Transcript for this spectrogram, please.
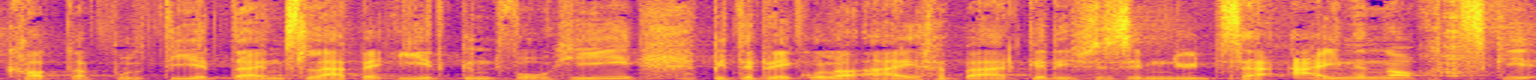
katapultiert einem das Leben irgendwo hin. Bei der Regula Eichenberger ist es im 1981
